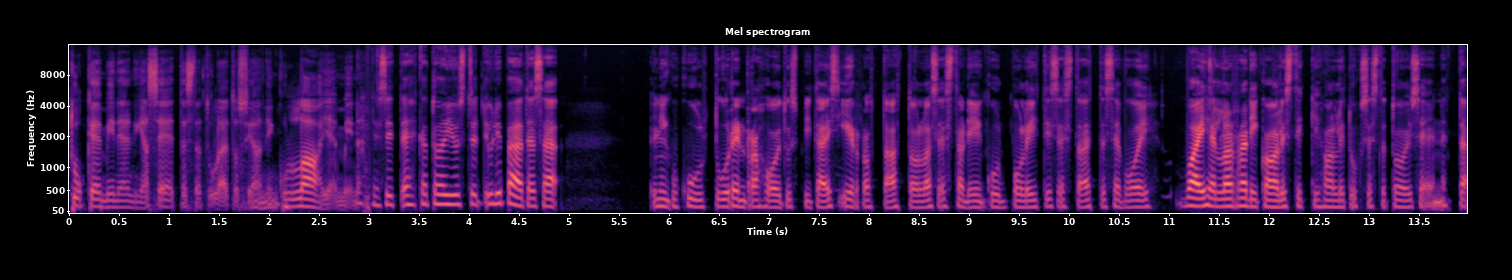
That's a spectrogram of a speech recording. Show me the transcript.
tukeminen ja se, että sitä tulee tosiaan niin kuin laajemmin. Ja sitten ehkä toi just, että ylipäätänsä niin kuin kulttuurin rahoitus pitäisi irrottaa tuollaisesta niin kuin poliittisesta, että se voi vaihella radikaalistikin hallituksesta toiseen, että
